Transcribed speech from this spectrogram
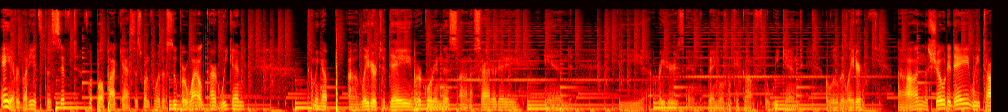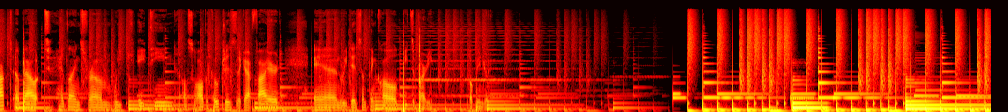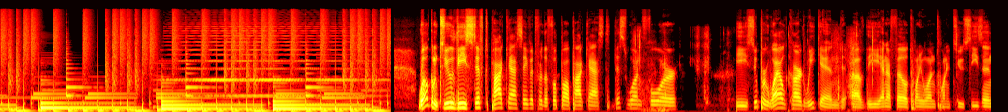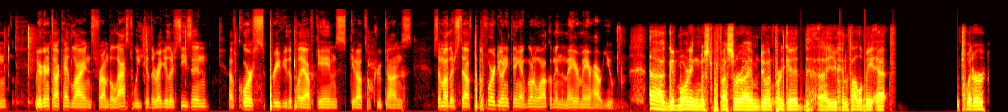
Hey everybody, it's the SIFT Football Podcast. This one for the Super Wild Card Weekend. Coming up uh, later today, we're recording this on a Saturday, and the uh, Raiders and Bengals will kick off the weekend a little bit later. Uh, on the show today, we talked about headlines from week 18, also all the coaches that got fired, and we did something called Pizza Party. Hope you enjoy. Welcome to the SIFT podcast. Save it for the football podcast. This one for the Super Wild Card weekend of the NFL 21 22 season. We're going to talk headlines from the last week of the regular season. Of course, preview the playoff games, give out some croutons, some other stuff. But before I do anything, I'm going to welcome in the mayor. Mayor, how are you? Uh, good morning, Mr. Professor. I am doing pretty good. Uh, you can follow me at Twitter.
